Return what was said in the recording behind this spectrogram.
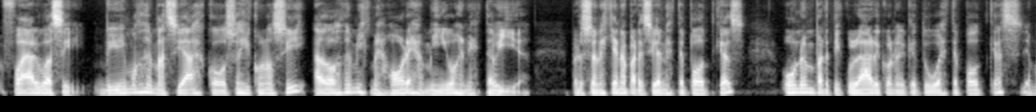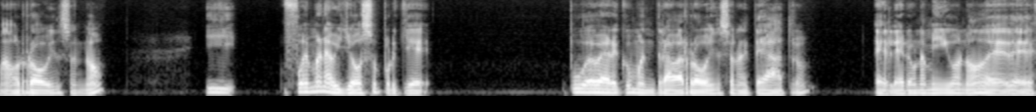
fue algo así. Vivimos demasiadas cosas y conocí a dos de mis mejores amigos en esta vida. Personas que han aparecido en este podcast. Uno en particular con el que tuve este podcast llamado Robinson, ¿no? Y fue maravilloso porque pude ver cómo entraba Robinson al teatro. Él era un amigo, ¿no? De, de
